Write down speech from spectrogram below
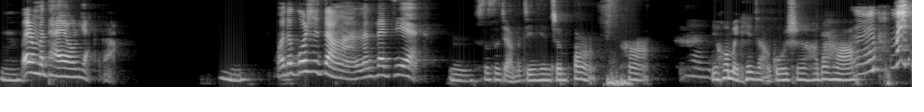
嗯。为什么他有两个？嗯。我的故事讲完了，再见。嗯，思思讲的今天真棒，哈。以后每天讲故事，好不好？嗯，每天。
